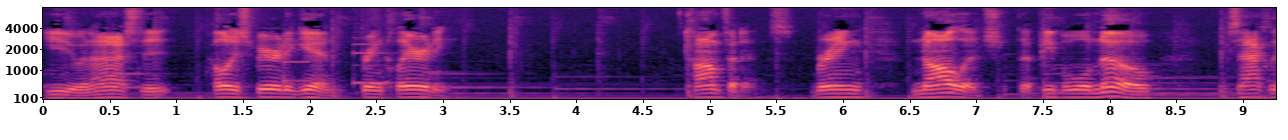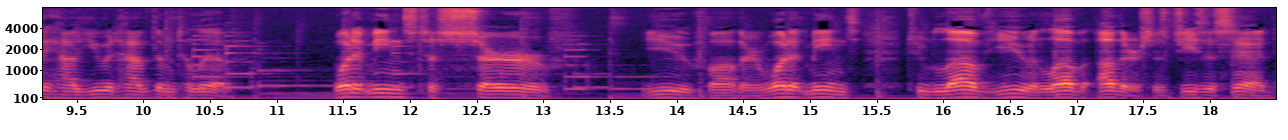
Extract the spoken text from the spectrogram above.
you. And I ask that, Holy Spirit, again, bring clarity, confidence, bring knowledge that people will know exactly how you would have them to live, what it means to serve you, Father, and what it means to love you and love others, as Jesus said.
